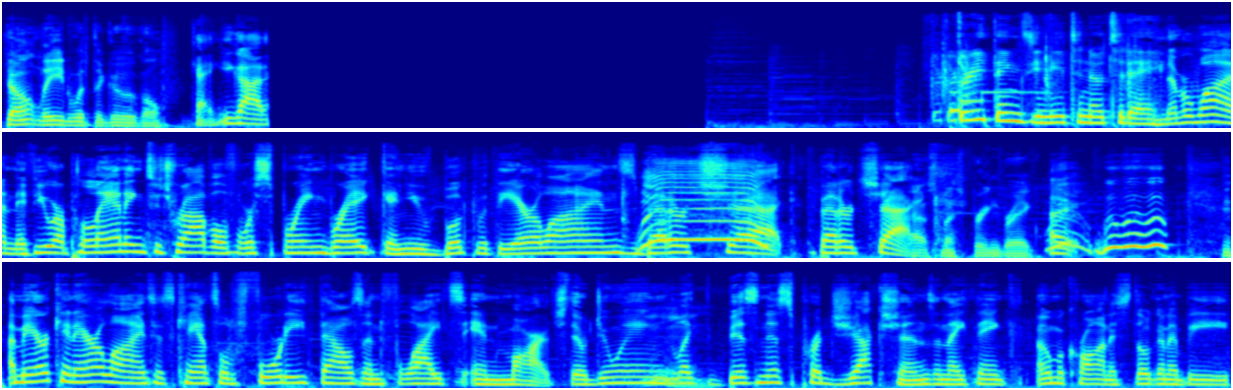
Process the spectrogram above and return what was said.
Don't lead with the Google. Okay, you got it. Three things you need to know today. Number one, if you are planning to travel for spring break and you've booked with the airlines, better check. Better check. That's my spring break. Uh, woo, woo, woo. American Airlines has canceled 40,000 flights in March. They're doing like business projections, and they think Omicron is still going to be,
